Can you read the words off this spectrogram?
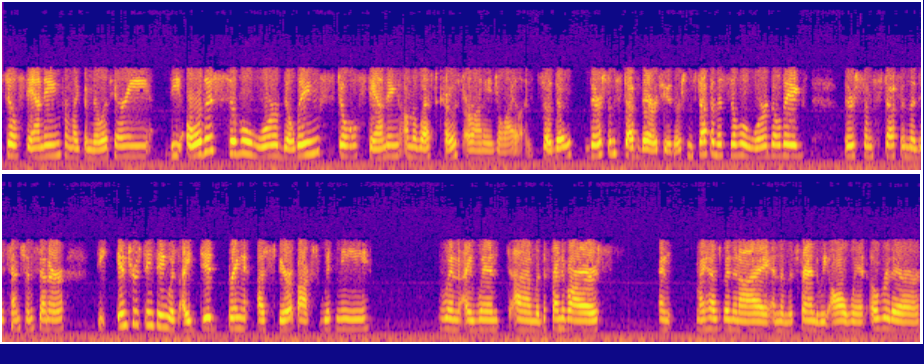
still standing from like the military. The oldest Civil War buildings still standing on the West Coast are on Angel Island. So there, there's some stuff there too. There's some stuff in the Civil War buildings. There's some stuff in the detention center. The interesting thing was I did bring a spirit box with me when I went um, with a friend of ours, and my husband and I, and then this friend, we all went over there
